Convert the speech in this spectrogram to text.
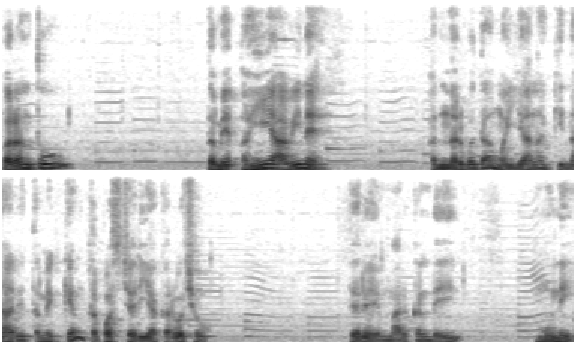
પરંતુ તમે અહીં આવીને આ નર્મદા મૈયાના કિનારે તમે કેમ તપશ્ચર્યા કરો છો? ત્યારે માર્કંડેય મુનિ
